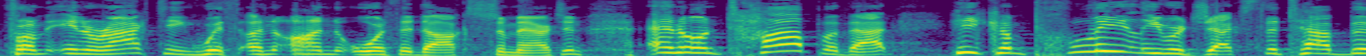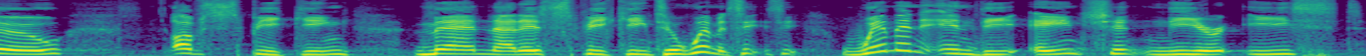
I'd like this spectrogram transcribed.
from interacting with an unorthodox Samaritan. And on top of that, he completely rejects the taboo of speaking men, that is, speaking to women. See, see women in the ancient Near East,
